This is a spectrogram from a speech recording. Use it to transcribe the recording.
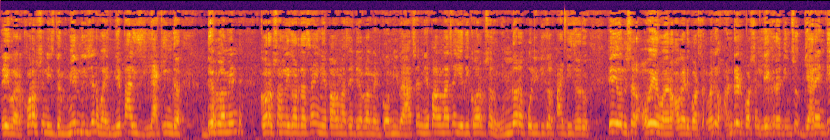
त्यही भएर corruption is the main reason why Nepal is lacking the development करप्सनले गर्दा चाहिँ नेपालमा चाहिँ डेभलपमेन्ट कमी भएको छ। नेपालमा चाहिँ यदि करप्सन हुन्न र पोलिटिकल पार्टिजहरू त्यही अनुसार अवेर भएर अगाडि बढ्छन् भने हन्ड्रेड पर्सेन्ट लेखेर दिन्छु। ग्यारेन्टी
